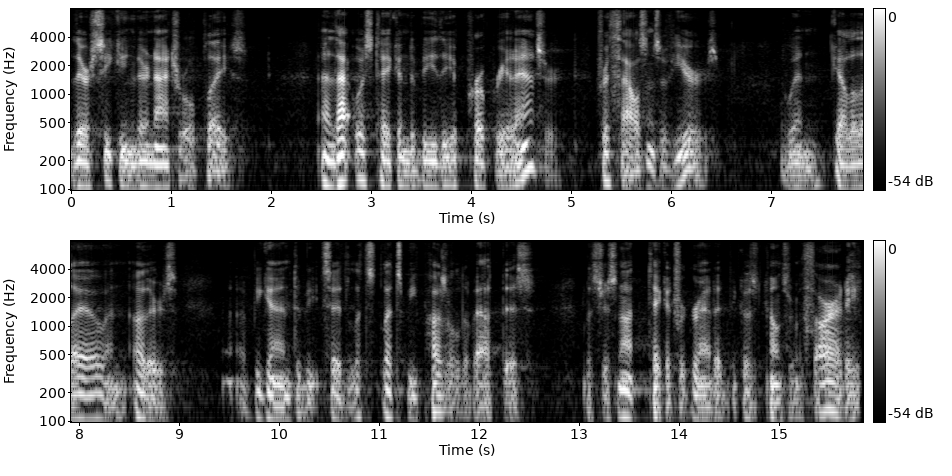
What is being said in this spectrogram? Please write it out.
they're seeking their natural place. And that was taken to be the appropriate answer for thousands of years when Galileo and others uh, began to be said, let's, let's be puzzled about this. Let's just not take it for granted because it comes from authority.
